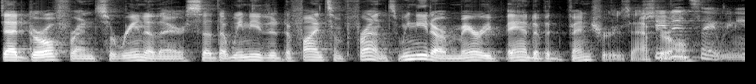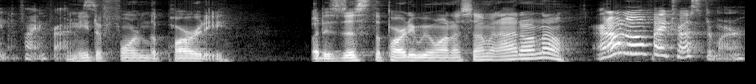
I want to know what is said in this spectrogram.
dead girlfriend Serena there said that we needed to find some friends. We need our merry band of adventurers after all, she all. did say we need to find friends. We need to form the party. But is this the party we want to summon? I don't know. I don't know if I trust DeMar.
